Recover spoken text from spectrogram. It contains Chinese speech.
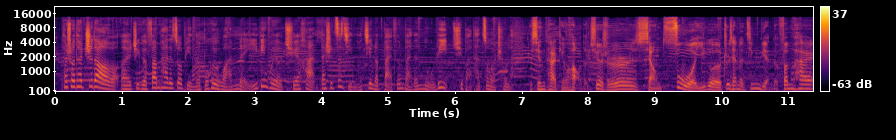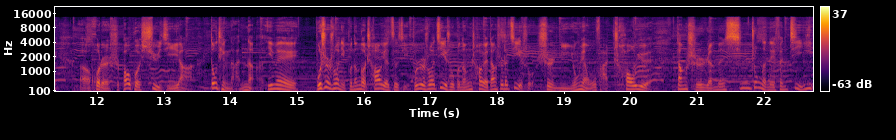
他说他知道，呃，这个翻拍的作品呢不会完美，一定会有缺憾，但是自己呢尽了百分百的努力去把它做出来。这心态挺好的，确实想做一个之前的经典的翻拍，呃，或者是包括续集啊，都挺难的，因为不是说你不能够超越自己，不是说技术不能超越当时的技术，是你永远无法超越当时人们心中的那份记忆。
